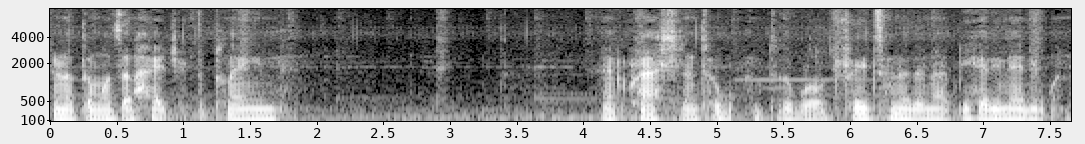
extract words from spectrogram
They're not the ones that hijacked the plane and crashed into into the World Trade Center. They're not beheading anyone.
